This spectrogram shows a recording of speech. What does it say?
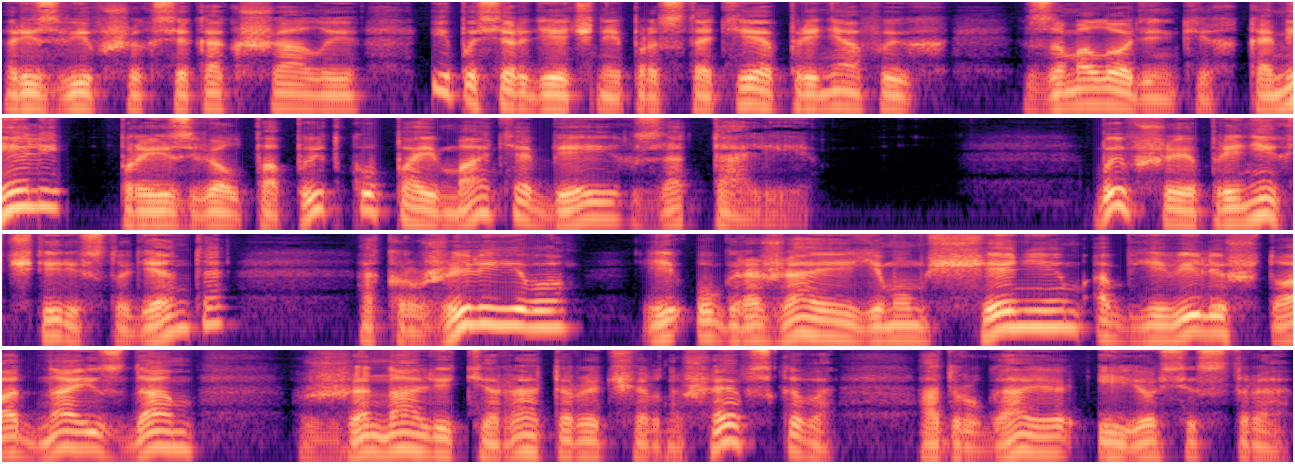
резвившихся как шалые, и по сердечной простоте, приняв их за молоденьких камелей, произвел попытку поймать обеих за талии. Бывшие при них четыре студента окружили его и, угрожая ему мщением, объявили, что одна из дам — жена литератора Чернышевского, а другая — ее сестра.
